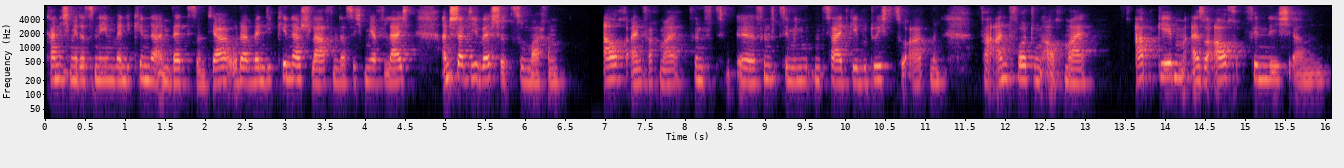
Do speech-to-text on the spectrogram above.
kann ich mir das nehmen, wenn die Kinder im Bett sind, ja, oder wenn die Kinder schlafen, dass ich mir vielleicht, anstatt die Wäsche zu machen, auch einfach mal 15, äh, 15 Minuten Zeit gebe, durchzuatmen. Verantwortung auch mal abgeben. Also auch finde ich, ähm,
